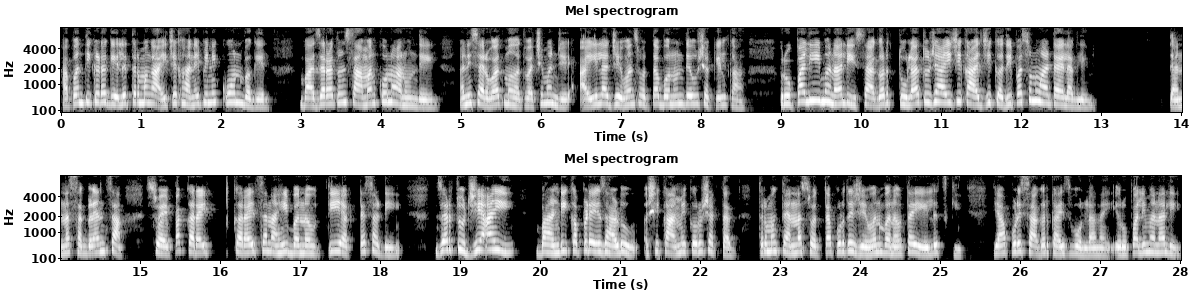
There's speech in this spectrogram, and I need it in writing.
आपण तिकडे गेले तर मग आईचे खाणेपिणे कोण बघेल? बाजारातून सामान कोण आणून देईल? आणि सर्वात महत्त्वाचे म्हणजे आईला जेवण स्वतः बनवून देऊ शकेल का? रुपाली म्हणाली सागर तुला तुझ्या आईची काळजी कधीपासून वाटायला लागली? त्यांना सगळ्यांचा स्वयंपाक कराय करायचा नाही बनवती एकट्यासाठी. जर तुझी आई भांडी कपडे झाडू अशी कामे करू शकतात तर मग त्यांना स्वतःपुरते जेवण बनवता येईलच की. यापुढे सागर काहीच बोलला नाही. रुपाली म्हणाली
